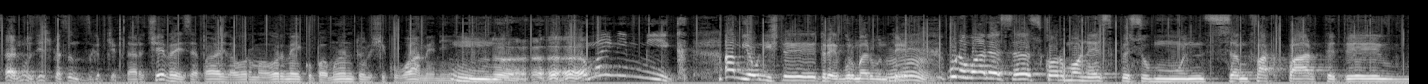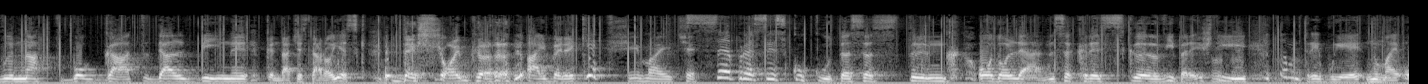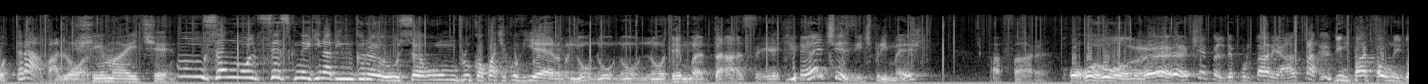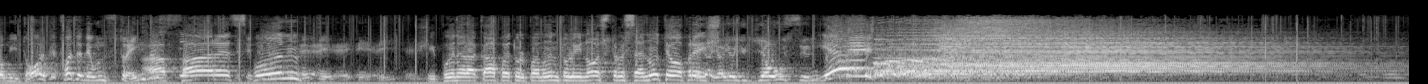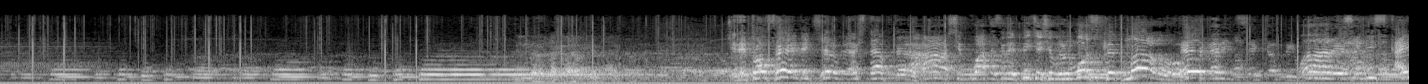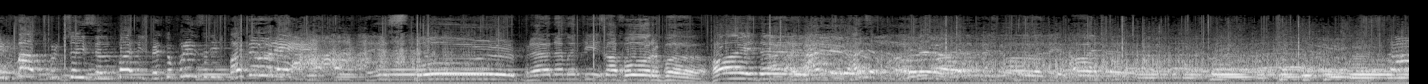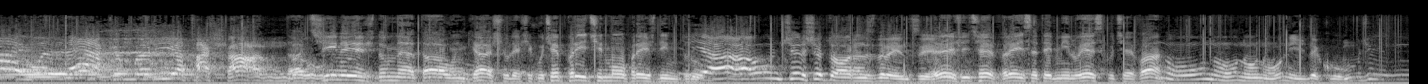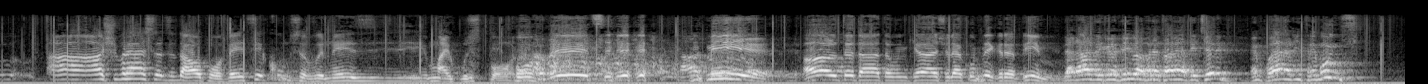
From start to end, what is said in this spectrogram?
să nu zici că sunt zgârcit. Dar ce vrei să faci la urmă urmei cu pământul și cu oamenii? No, mai nimic. Am eu niște treburi mărunte. Mm. Bună oară să scormonesc pe sub munți, să-mi fac parte de vânat bogat, de albine, când acestea roiesc, de șoim că ai berechet. Și mai ce? Să prăsesc cucută, să strâng odolean, să cresc vipere, știi, uh -huh. îmi trebuie numai o trava lor. Și mai ce? Mm, să înmulțesc neghina din grâu, să umplu copaci cu vierb. Nu, nu, nu, nu de mătase. Ce zici, primești? Afară. Oh, oh, oh, ce fel de purtare e asta din partea unui domnitor față de un străin? Afară, spun! Și până la capătul pământului nostru să nu te oprești. Eu, eu, eu sunt... Ești! Cine trofee de cerul ne așteaptă! Ah, și poate să le pice și vreun urs cătmalul! Everițe căprioare! Și niscai vapuri cei sălbatici pentru prânsul din pădure! Destul! Prea ne-am întins la vorbă! Haide! Haide! Haide! Haide! Stai, o leacă, Maria Tașandru! Dar cine ești, dumneata, uncheașule, și cu ce pricini mă oprești din drum? Ia, un cerșetor în zdrențe. E, și ce, vrei să te miluiesc cu ceva? Nu, nu, nu, nu, nici de cum. A, aș vrea să-ți dau povețe cum să vânezi mai cu spor. Povețe? Mie! Altă dată, uncheașule, acum ne grăbim. Dar ne grăbim la vrătoarea de cerbi în poiana dintre munți.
